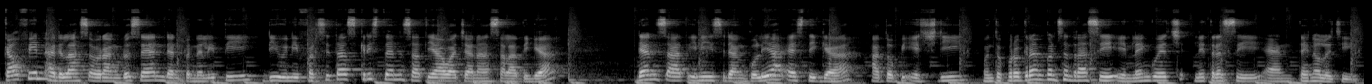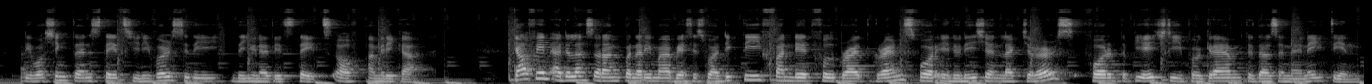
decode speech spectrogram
Calvin adalah seorang dosen dan peneliti di Universitas Kristen Satya Wacana Salatiga dan saat ini sedang kuliah S3 atau PhD untuk program konsentrasi in Language, Literacy, and Technology di Washington State University, the United States of America. Calvin adalah seorang penerima beasiswa Dikti Funded Fulbright Grants for Indonesian Lecturers for the PhD Program 2018.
